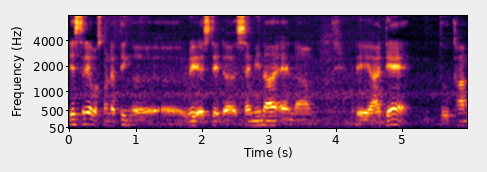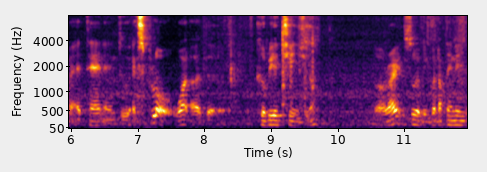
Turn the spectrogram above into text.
Yesterday I was conducting a, a real estate uh, seminar and um, they are there to come and attend and to explore what are the career change. You know. All right, so I've been conducting this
